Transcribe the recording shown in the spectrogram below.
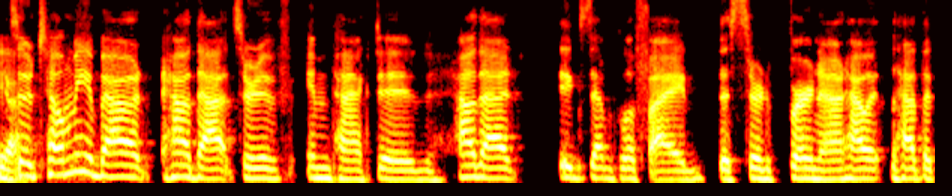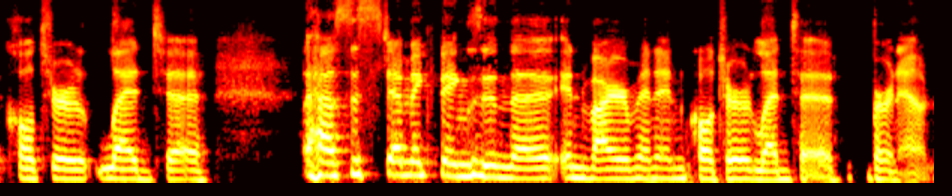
Yeah. So tell me about how that sort of impacted, how that exemplified this sort of burnout, how it how the culture led to how systemic things in the environment and culture led to burnout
